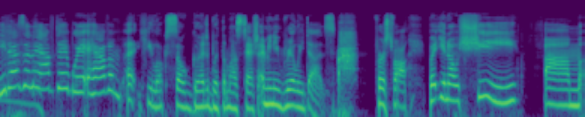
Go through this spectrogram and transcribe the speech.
He doesn't have to have him. Uh, he looks so good with the mustache. I mean, he really does. First of all, but you know, she. Um, uh,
